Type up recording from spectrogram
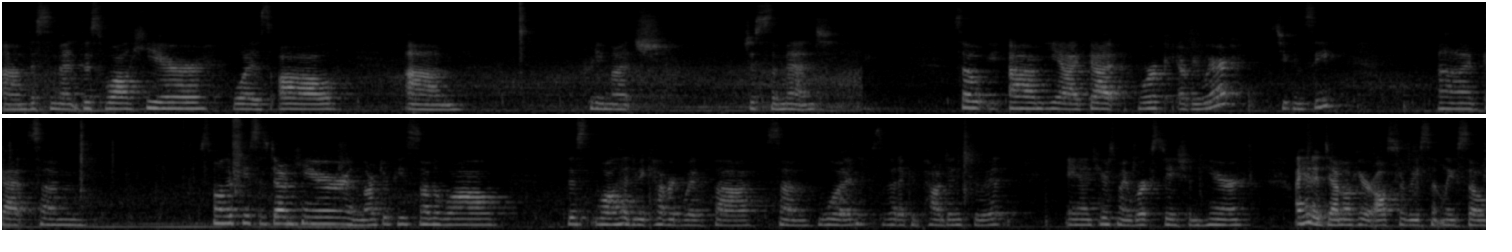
Um, this cement, this wall here was all um, pretty much just cement. So um, yeah, I've got work everywhere, as you can see. I've got some smaller pieces down here and larger pieces on the wall. This wall had to be covered with uh, some wood so that I could pound into it. And here's my workstation here. I had a demo here also recently, so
